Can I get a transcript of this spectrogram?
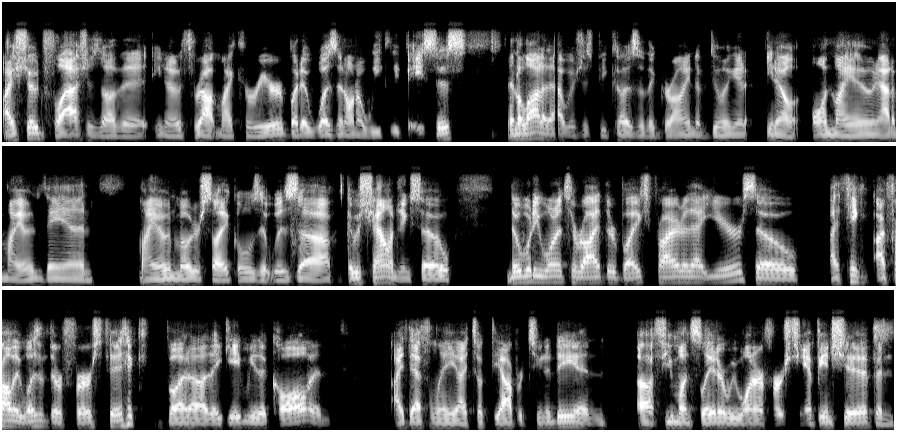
I showed flashes of it, you know, throughout my career, but it wasn't on a weekly basis. And a lot of that was just because of the grind of doing it, you know, on my own, out of my own van, my own motorcycles. It was uh, it was challenging. So nobody wanted to ride their bikes prior to that year. So I think I probably wasn't their first pick, but uh, they gave me the call, and I definitely I took the opportunity. And a few months later, we won our first championship and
